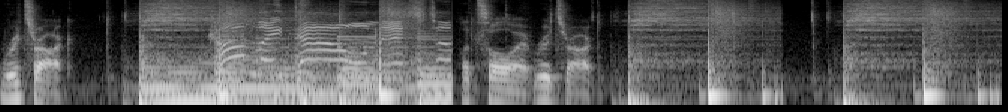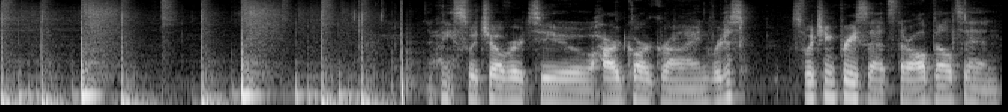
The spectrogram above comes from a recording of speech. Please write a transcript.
Roots Rock. Come lay down next to Let's solo it. Roots Rock. We switch over to Hardcore Grind. We're just switching presets. They're all built in.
